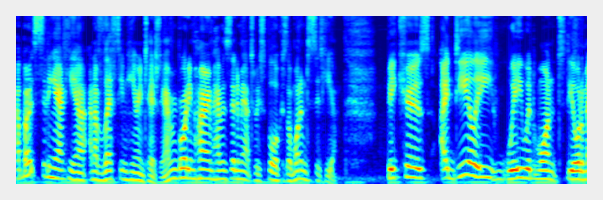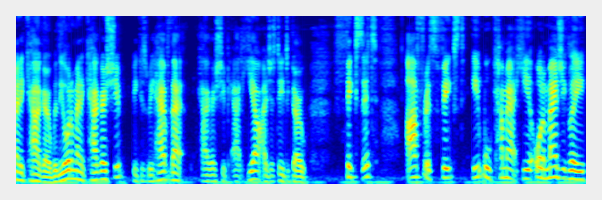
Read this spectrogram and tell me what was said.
Our boat's sitting out here, and I've left him here intentionally. I haven't brought him home, haven't sent him out to explore because I want him to sit here because ideally we would want the automatic cargo. With the automatic cargo ship because we have that cargo ship out here i just need to go fix it. After it's fixed it will come out here automatically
